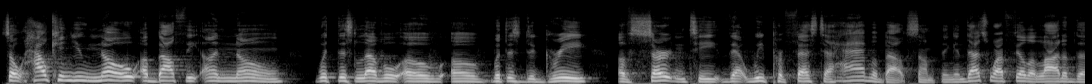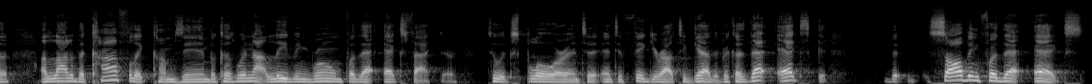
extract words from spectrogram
So how can you know about the unknown with this level of, of with this degree of certainty that we profess to have about something? And that's where I feel a lot of the a lot of the conflict comes in because we're not leaving room for that X factor to explore and to and to figure out together. Because that X the, solving for that X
